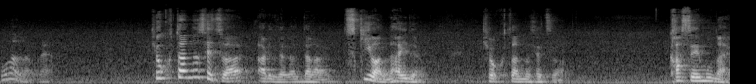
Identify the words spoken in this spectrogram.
どうなんだろうね。極端な説はあるだからだから月はないだよ。極端な説は。火星もない。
